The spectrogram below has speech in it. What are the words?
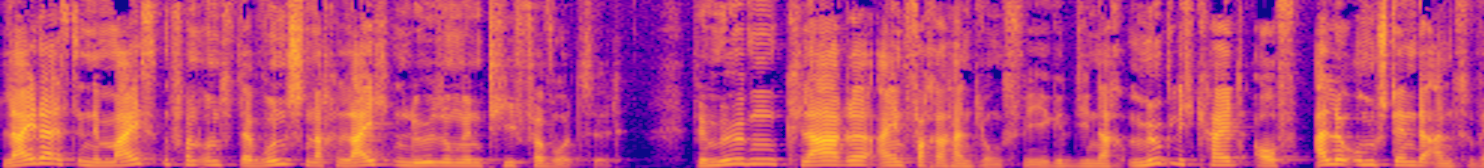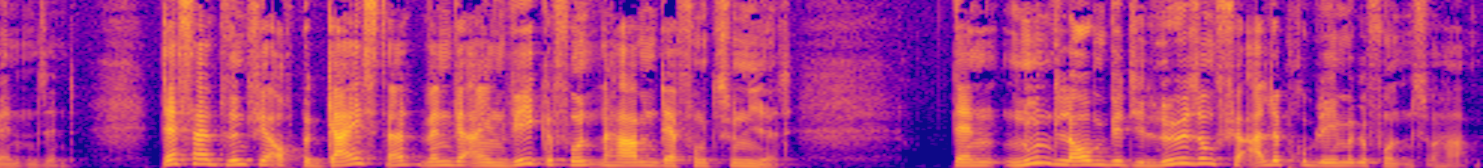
Leider ist in den meisten von uns der Wunsch nach leichten Lösungen tief verwurzelt. Wir mögen klare, einfache Handlungswege, die nach Möglichkeit auf alle Umstände anzuwenden sind. Deshalb sind wir auch begeistert, wenn wir einen Weg gefunden haben, der funktioniert. Denn nun glauben wir, die Lösung für alle Probleme gefunden zu haben.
